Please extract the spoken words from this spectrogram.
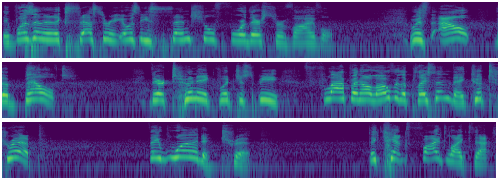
It wasn't an accessory, it was essential for their survival. Without the belt, their tunic would just be flapping all over the place and they could trip. They would trip. They can't fight like that.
